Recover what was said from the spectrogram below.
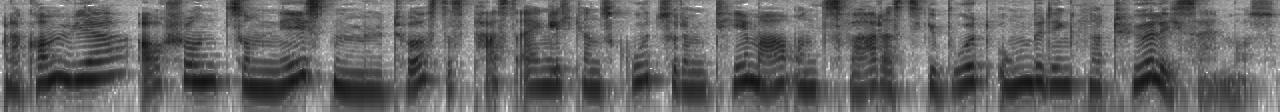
Und da kommen wir auch schon zum nächsten Mythos. Das passt eigentlich ganz gut zu dem Thema, und zwar, dass die Geburt unbedingt natürlich sein muss.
